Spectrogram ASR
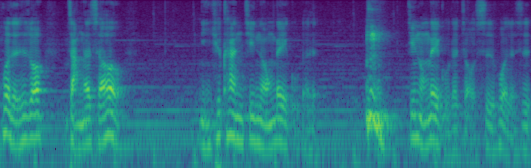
或者是说涨的时候，你去看金融类股的 金融类股的走势，或者是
